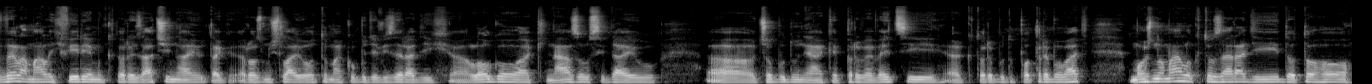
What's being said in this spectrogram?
veľa malých firiem, ktoré začínajú, tak rozmýšľajú o tom, ako bude vyzerať ich logo, aký názov si dajú, e, čo budú nejaké prvé veci, e, ktoré budú potrebovať. Možno málo kto zaradí do toho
